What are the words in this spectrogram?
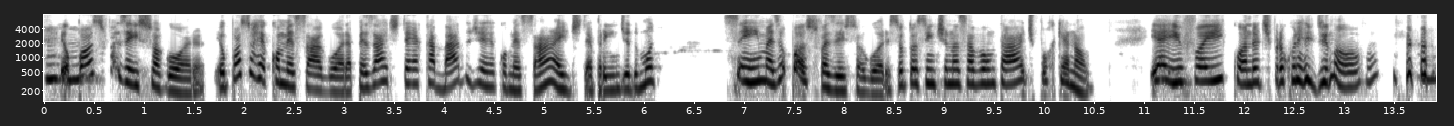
Uhum. Eu posso fazer isso agora. Eu posso recomeçar agora, apesar de ter acabado de recomeçar e de ter aprendido muito. Sim, mas eu posso fazer isso agora. Se eu estou sentindo essa vontade, por que não? E aí foi quando eu te procurei de novo. Uhum.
